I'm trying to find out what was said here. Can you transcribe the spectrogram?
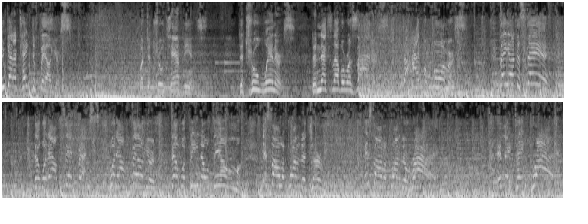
You gotta take the failures. But the true champions, the true winners, the next level residers, the high performers, they understand that without setbacks, without failures, there would be no them. It's all a part of the journey. It's all a part of the ride. And they take pride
